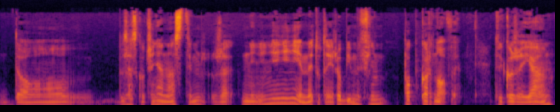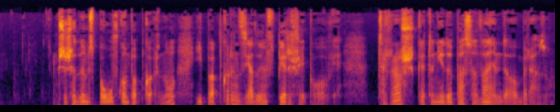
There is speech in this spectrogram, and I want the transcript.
do zaskoczenia nas tym, że nie, nie, nie, nie, nie, my tutaj robimy film popcornowy. Tylko, że ja przyszedłem z połówką popcornu i popcorn zjadłem w pierwszej połowie. Troszkę to nie dopasowałem do obrazu.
